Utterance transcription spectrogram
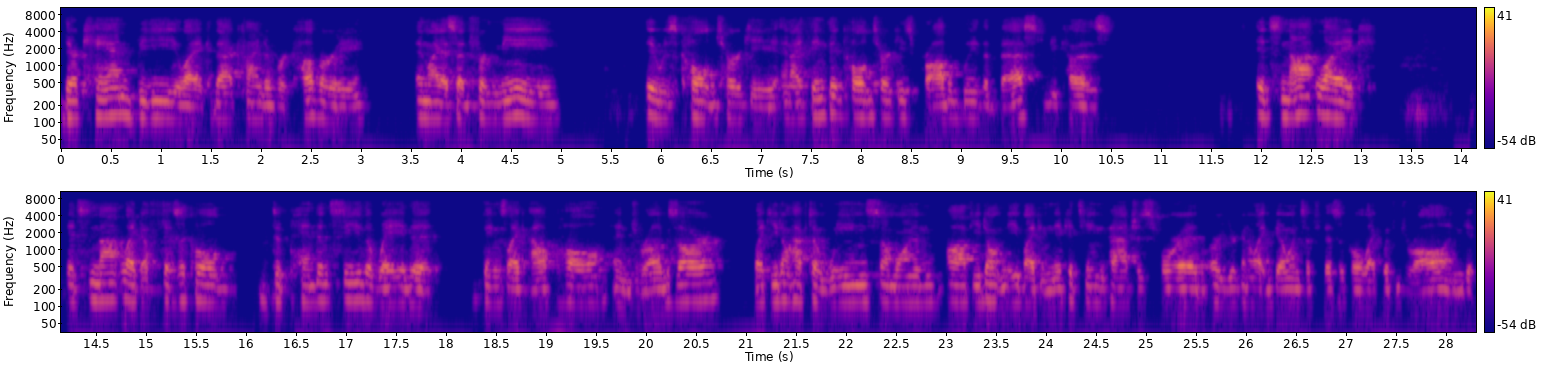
there can be like that kind of recovery. And like i said for me it was cold turkey. And i think that cold turkey is probably the best because it's not like it's not like a physical dependency the way that things like alcohol and drugs are. Like you don't have to wean someone off. You don't need like nicotine patches for it, or you're gonna like go into physical like withdrawal and get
